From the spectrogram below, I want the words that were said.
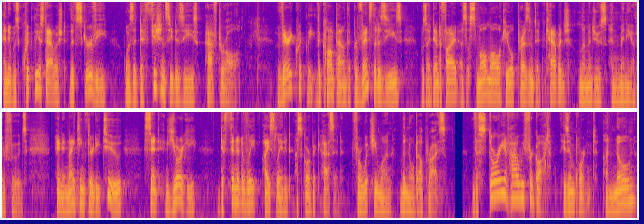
and it was quickly established that scurvy was a deficiency disease after all. Very quickly, the compound that prevents the disease was identified as a small molecule present in cabbage, lemon juice, and many other foods and in 1932, Szent-Györgyi definitively isolated ascorbic acid, for which he won the Nobel Prize. The story of how we forgot is important. A known,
